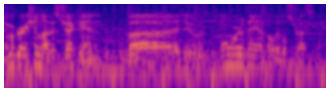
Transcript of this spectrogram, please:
immigration let us check in, but it was more than a little stressful.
